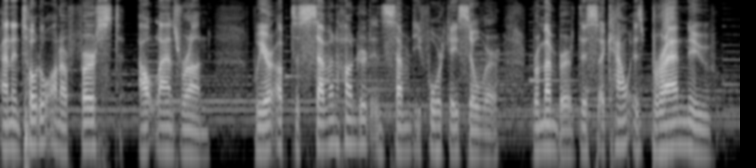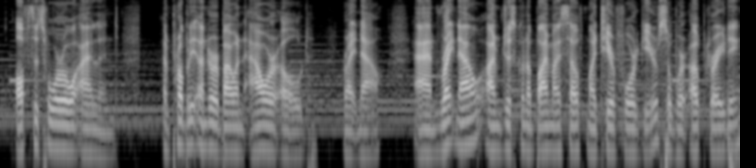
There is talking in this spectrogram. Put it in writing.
And in total on our first Outlands run, we are up to 774k silver. Remember, this account is brand new off the Toro island and probably under about an hour old right now. And right now, I'm just going to buy myself my tier 4 gear, so we're upgrading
